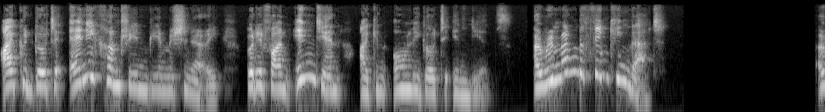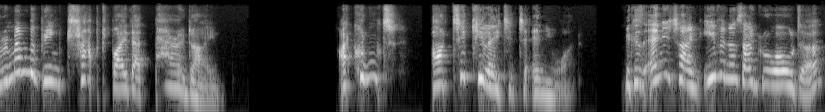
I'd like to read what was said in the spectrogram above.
I could go to any country and be a missionary. But if I'm Indian, I can only go to Indians. I remember thinking that. I remember being trapped by that paradigm. I couldn't articulate it to anyone because anytime, even as I grew older,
